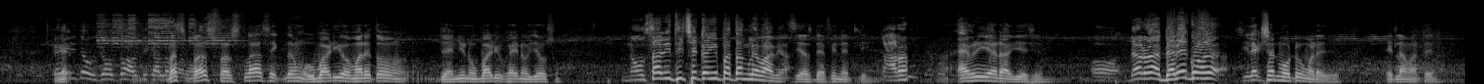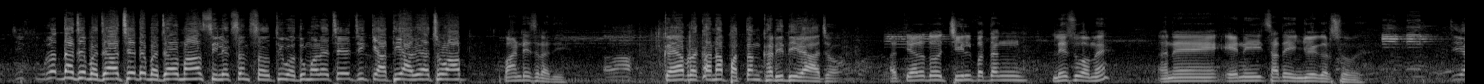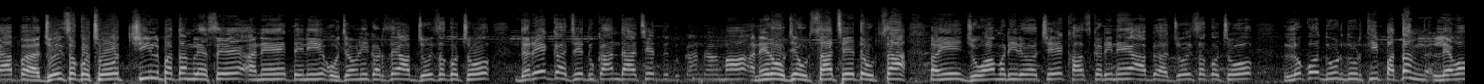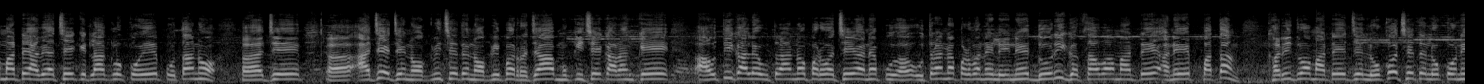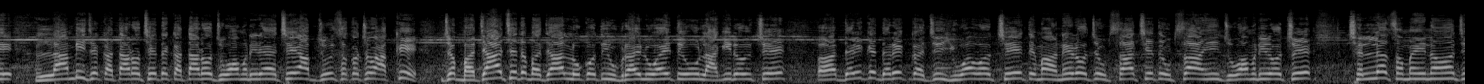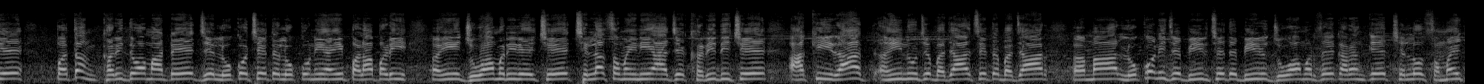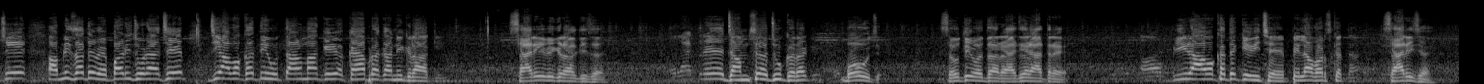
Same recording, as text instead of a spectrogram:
કઈ રીતે ઉજવશો આવતીકાલે બસ બસ ફર્સ્ટ ક્લાસ એકદમ ઉબાડ્યું. અમારે તો જેન્યુન ઉબાડ્યું ખાઈને ઉજવશું. નવસારીથી છે કઈ પતંગ લેવા આવ્યા? યસ ડેફિનેટલી કારણ? એવરી યર આવીએ છીએ. દરેક સિલેક્શન મોટું મળે છે એટલા માટે. જી સુરતના જે બજાર છે તે બજારમાં સિલેક્શન સૌથી વધુ મળે છે. જે ક્યાંથી આવ્યા છો આપ? પાંડેસરાથી. કયા પ્રકારના પતંગ ખરીદી રહ્યા છો? અત્યારે તો ચીલ પતંગ લેશું અમે અને એની સાથે એન્જોય કરશું હવે જી, આપ જોઈ શકો છો, ચીલ પતંગ લેશે અને તેની ઉજવણી કરશે. આપ જોઈ શકો છો, દરેક જે દુકાનદાર છે, તે દુકાનદારમાં અનેરો જે ઉત્સાહ છે, તે ઉત્સાહ અહીં જોવા મળી રહ્યો છે. ખાસ કરીને આપ જોઈ શકો છો, લોકો દૂર દૂરથી પતંગ લેવા માટે આવ્યા છે. કેટલાક લોકોએ પોતાનો જે આજે જે નોકરી છે, તે નોકરી પર રજા મૂકી છે, કારણ કે આવતીકાલે ઉત્તરાયણનો પર્વ છે અને ઉત્તરાયણના પર્વને લઈને દોરી ઘસાવવા માટે અને પતંગ ખરીદવા માટે જે લોકો છે, તે લોકોની લાંબી જે કતારો છે તે કતારો જોવા મળી રહ્યા છે. આપ જોઈ શકો છો આખે જે બજાર છે તે બજાર લોકોથી ઉભરાયેલું હોય તેવું લાગી રહ્યું છે. દરેકે દરેક જે યુવા વર્ગ છે તેમાં અનેરો જે ઉત્સાહ છે તે ઉત્સાહ અહીં જોવા મળી રહ્યો છે. છેલ્લા સમયનો જે પતંગ ખરીદવા માટે જે લોકો છે તે લોકોની અહીં પડાપડી અહીં જોવા મળી રહી છે. છેલ્લા સમયની આ જે ખરીદી છે આખી રાત અહીંનું જે બજાર છે તે બજારમાં લોકોની જે ભીડ છે તે ભીડ જોવા મળશે કારણ કે છેલ્લો સમય છે. આપણી સાથે વેપારી જોડાયા છે. જે આ વખતની ઉત્તાણમાં કે- કયા પ્રકારની ગ્રાહકી? સારી એવી ગ્રાહકી છે રાત્રે જામશે હજુ ગ્રાહકી બહુ જ. સૌથી વધારે આજે રાત્રે. ભીડ આ વખતે કેવી છે? પેલા વર્ષ કરતાં? સારી છે.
